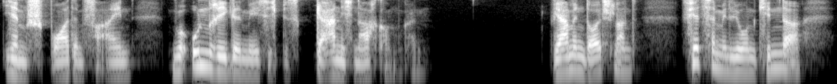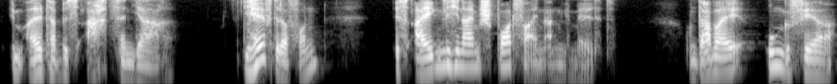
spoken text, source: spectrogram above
ihrem Sport im Verein nur unregelmäßig bis gar nicht nachkommen können. Wir haben in Deutschland 14 Millionen Kinder im Alter bis 18 Jahre. Die Hälfte davon ist eigentlich in einem Sportverein angemeldet. Und dabei ungefähr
